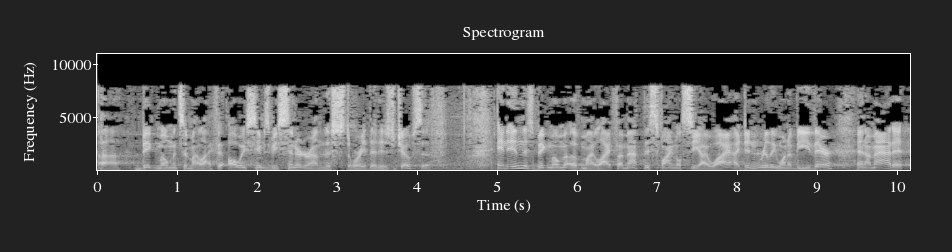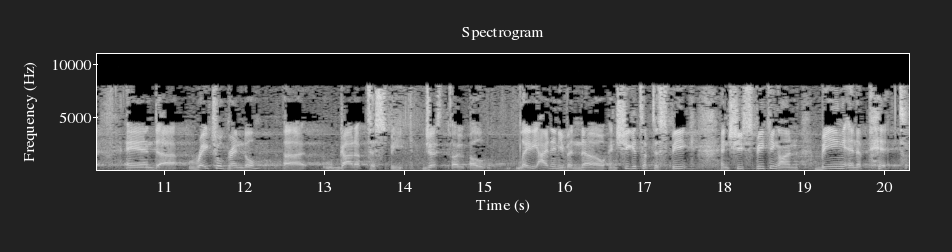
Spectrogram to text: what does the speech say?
uh, big moments in my life. It always seems to be centered around this story that is Joseph. And in this big moment of my life, I'm at this final CIY. I didn't really want to be there, and I'm at it. And uh, Rachel Grindle uh, got up to speak. Just a, a lady I didn't even know, and she gets up to speak, and she's speaking on being in a pit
